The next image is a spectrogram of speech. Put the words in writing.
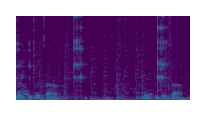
Making good time? You making good time?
